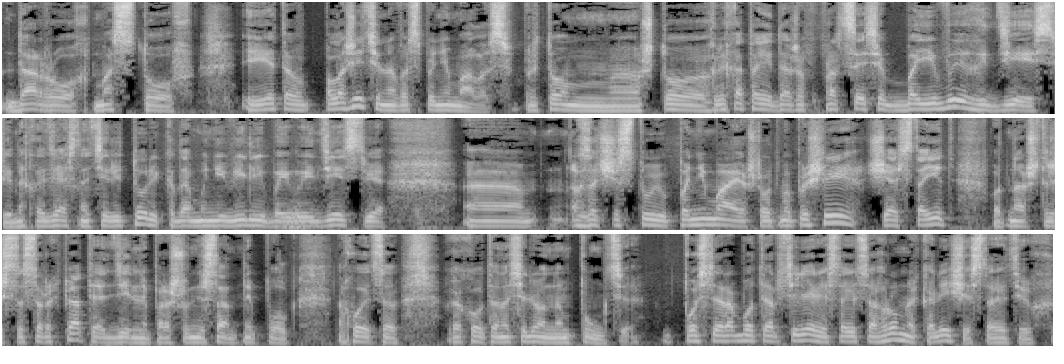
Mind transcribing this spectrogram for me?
дорог, мостов. И это положительно воспринималось. При том, э, что греха даже в процессе боевых действий, находясь на территории, когда мы не вели боевые действия, э, зачастую понимая, что вот мы пришли, часть стоит, вот наш 345-й отдельный парашютно-десантный полк находится в каком-то населенном пункте. После работы артиллерии остается огромное количество этих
